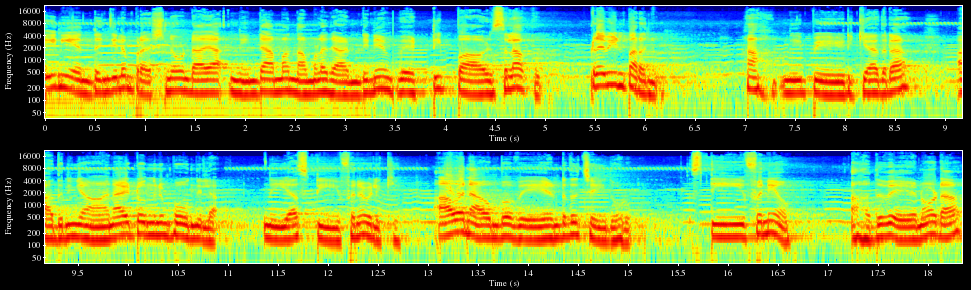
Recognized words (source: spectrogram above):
ഇനി എന്തെങ്കിലും പ്രശ്നം ഉണ്ടായാൽ നിന്റെ അമ്മ നമ്മളെ രണ്ടിനെയും വെട്ടി പാഴ്സലാക്കും. പ്രവീൺ പറഞ്ഞു ആ നീ പേടിക്കാതെടാ. അതിന് ഞാനായിട്ടൊന്നിനും പോകുന്നില്ല. നീ ആ സ്റ്റീഫനെ വിളിക്ക്. അവനാവുമ്പോൾ വേണ്ടത് ചെയ്തോളും. സ്റ്റീഫനെയോ? അത് വേണോടാ.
